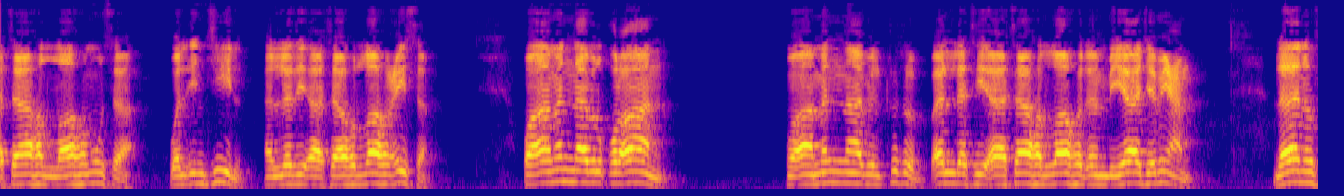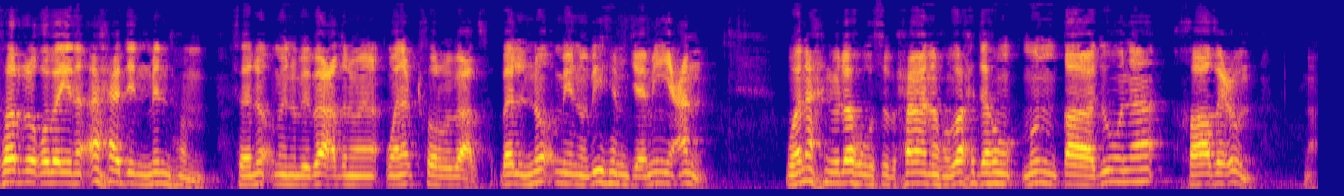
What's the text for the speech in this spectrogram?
آتاها الله موسى والإنجيل الذي آتاه الله عيسى. وآمنا بالقرآن وآمنا بالكتب التي آتاها الله الأنبياء جميعا. لا نفرق بين أحد منهم فنؤمن ببعض ونكفر ببعض. بل نؤمن بهم جميعا. ونحن له سبحانه وحده منقادون خاضعون. نعم.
